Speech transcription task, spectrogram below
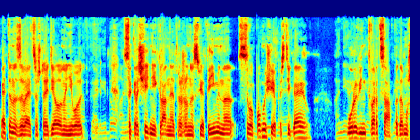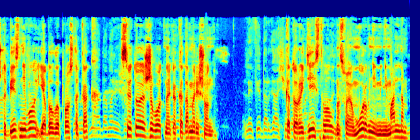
Это называется, что я делаю на него сокращение экрана и отраженный свет. И именно с его помощью я постигаю уровень Творца, потому что без него я был бы просто как святое животное, как Адам решен, который действовал на своем уровне минимальном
